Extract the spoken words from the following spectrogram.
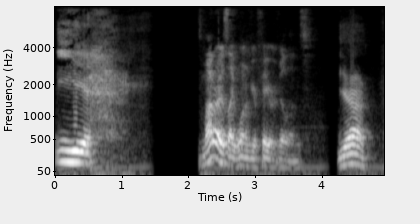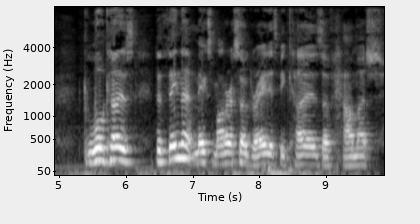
Yeah, Madara is like one of your favorite villains. yeah. Well, because the thing that makes Madara so great is because of how much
